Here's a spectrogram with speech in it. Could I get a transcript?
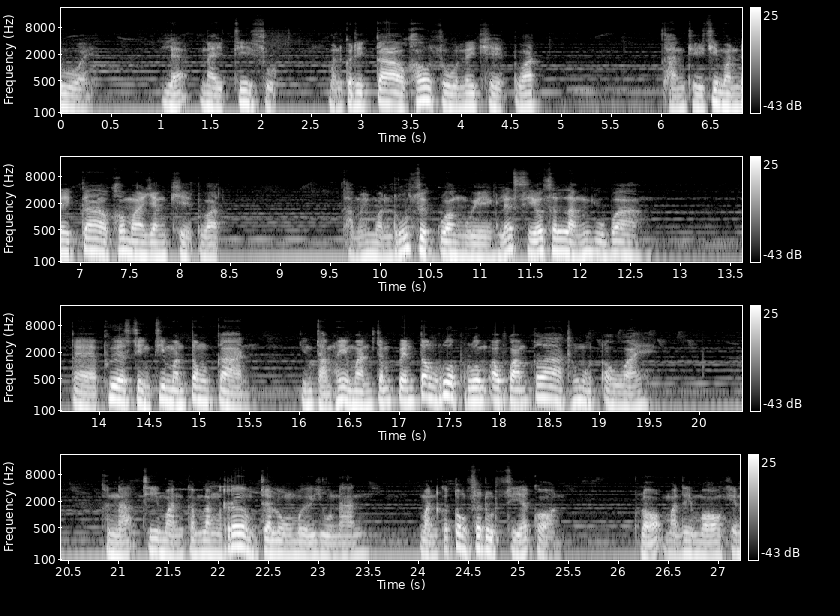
ด้วย และในที่สุดมันก็ได้ก้าวเข้าสู่ในเขตวัด ทันทีที่มันได้ก้าวเข้ามายังเขตวัดทำให้มันรู้สึกวังเวงและเสียวสลังอยู่บ้าง แต่เพื่อสิ่งที่มันต้องการ จึงทำให้มันจำเป็นต้องรวบรวมเอาความกล้าทั้งหมดเอาไว้ ขณะที่มันกำลังเริ่มจะลงมืออยู่นั้น มันก็ต้องสะดุดเสียก่อน เพราะมันได้มองเห็น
